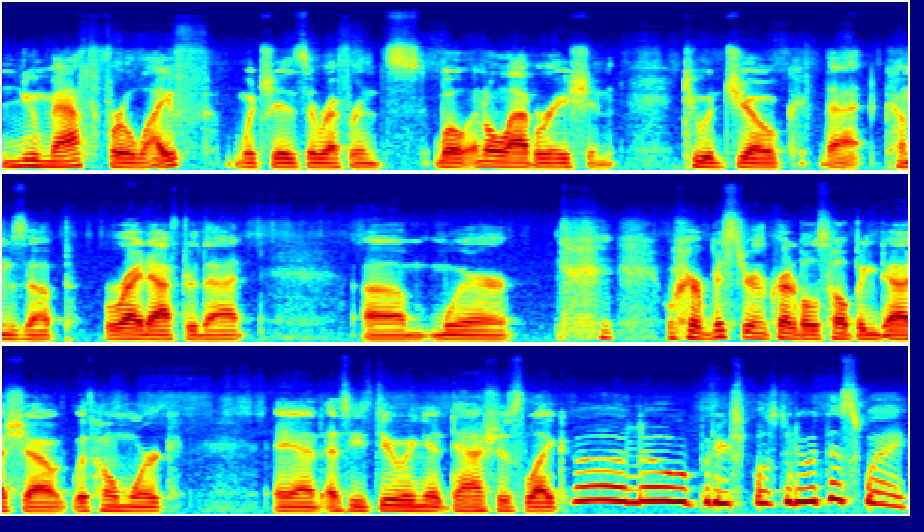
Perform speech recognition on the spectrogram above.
New Math for Life, which is a reference, well, an elaboration to a joke that comes up right after that, um, where where Mr. Incredible is helping Dash out with homework, and as he's doing it, Dash is like, "Oh no, but you're supposed to do it this way."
